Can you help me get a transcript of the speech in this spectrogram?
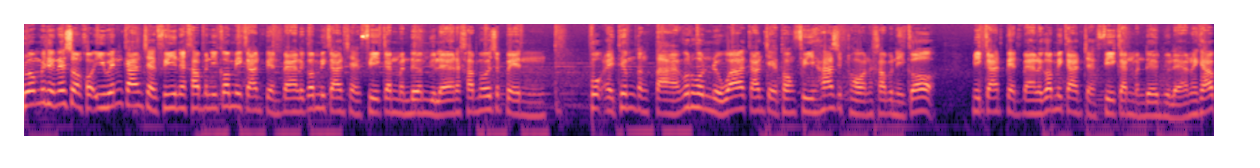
รวมไปถึงในส่วนของอีเวนต์การแจกฟรีนะครับวันนี้ก็มีการเปลี่ยนแปลงแล้วก็มีการแจกฟรีกันเหมือนเดิมอยู่แล้วนะครับไม่ว่าจะเป็น พวกไอเทมต่างๆ ก็ทนหรือว่าการแจกทองฟรี 50 ทองนะครับวันนี้ก็มีการเปลี่ยนแปลงแล้วก็มีการแจกฟรีกันเหมือนเดิมอยู่แล้วนะครับ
